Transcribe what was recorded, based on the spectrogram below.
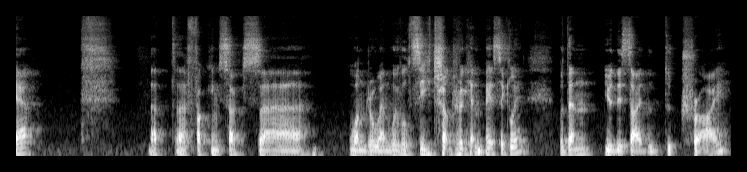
yeah, that uh, fucking sucks. Uh, wonder when we will see each other again, basically. But then you decided to try,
